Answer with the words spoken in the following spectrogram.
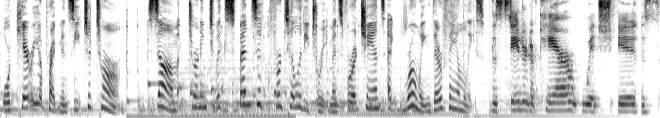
or carry a pregnancy to term. Some turning to expensive fertility treatments for a chance at growing their families. The standard of care, which is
